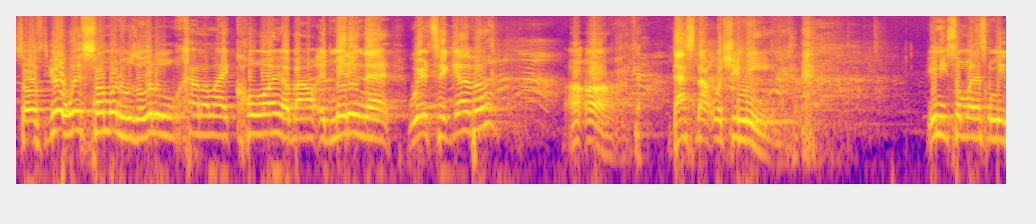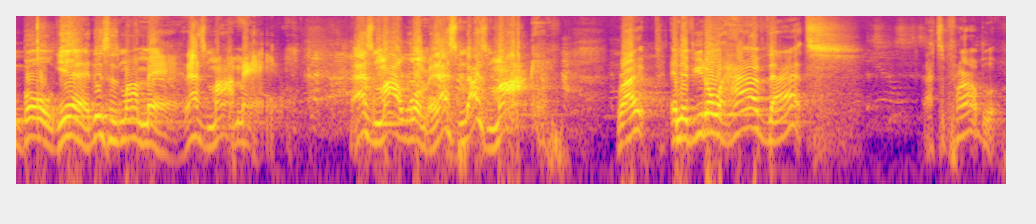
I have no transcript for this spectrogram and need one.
So if you're with someone who's a little kind of like coy about admitting that we're together, uh uh-uh, uh, that's not what you need. you need someone that's gonna be bold. Yeah, this is my man. That's my man. That's my woman. That's, that's mine right? And if you don't have that, that's a problem.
